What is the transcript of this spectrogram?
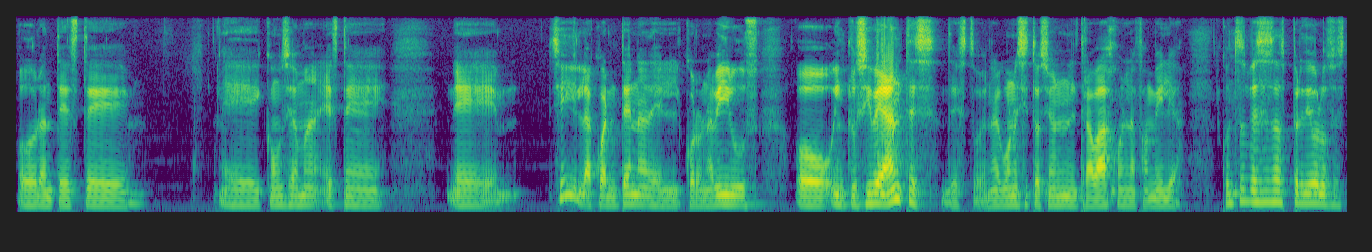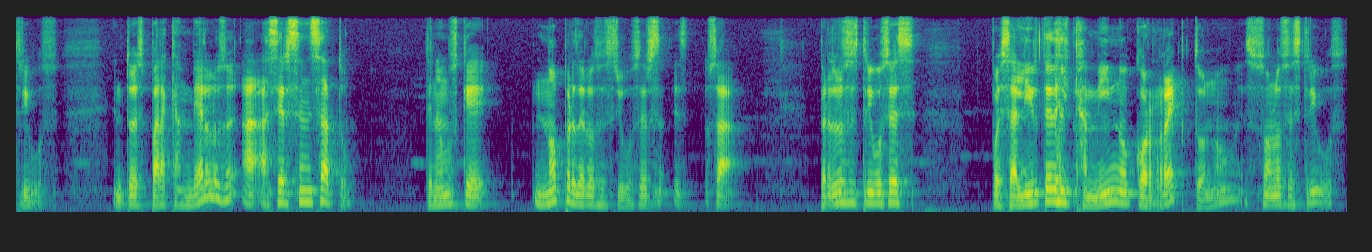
O durante este, eh, ¿cómo se llama? Este, eh, sí, la cuarentena del coronavirus o inclusive antes de esto, en alguna situación en el trabajo, en la familia. ¿Cuántas veces has perdido los estribos? Entonces, para cambiarlos a, ser sensato, tenemos que no perder los estribos. o sea, perder los estribos es pues salirte del camino correcto, ¿no? Esos son los estribos.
